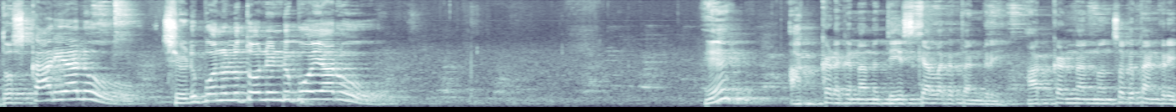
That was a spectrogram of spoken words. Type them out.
దుష్కార్యాలు చెడు పనులతో నిండిపోయారు. ఏ? అక్కడికి నన్ను తీసుకెళ్ళక తండ్రి. అక్కడ నన్ను ఉంచక తండ్రి.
